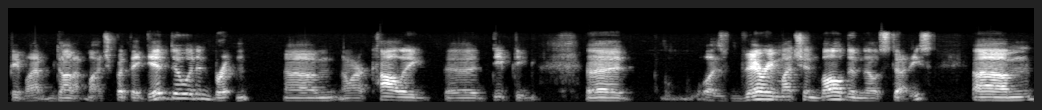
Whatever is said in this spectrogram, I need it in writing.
people haven't done it much, but they did do it in Britain. Um, our colleague uh, Deepti uh, was very much involved in those studies. Um,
